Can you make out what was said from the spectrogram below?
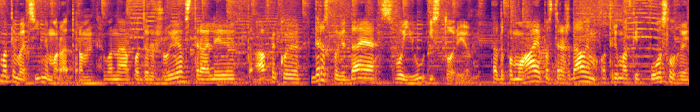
мотиваційним оратором. Вона подорожує Австралією та Африкою, де розповідає свою історію та допомагає постраждалим отримати послуги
